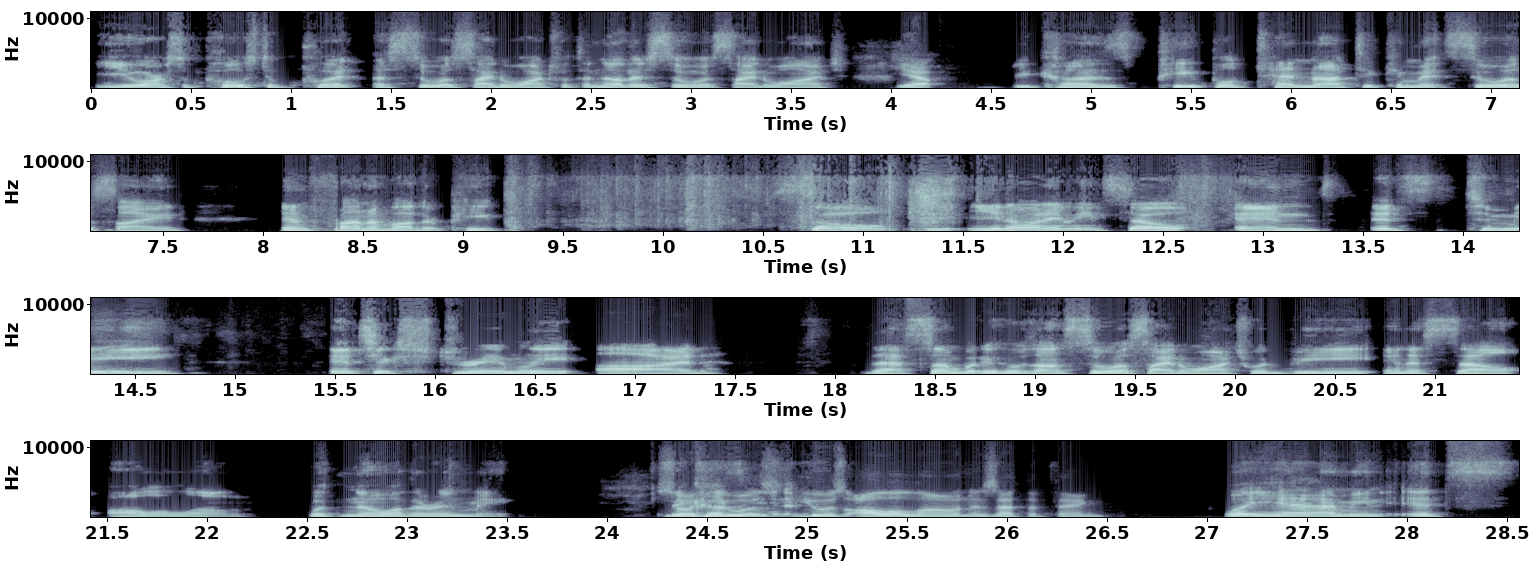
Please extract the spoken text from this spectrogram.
you are supposed to put a suicide watch with another suicide watch. Yep. Because people tend not to commit suicide in front of other people. So you know what I mean? So and it's to me, it's extremely odd that somebody who's on suicide watch would be in a cell all alone with no other inmate. So because, he was you know, he was all alone. Is that the thing? Well, yeah. I mean, it's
